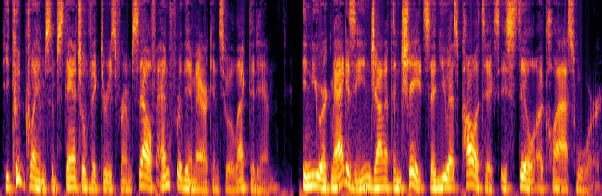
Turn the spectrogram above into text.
he could claim substantial victories for himself and for the Americans who elected him. In New York Magazine, Jonathan Chait said U.S. politics is still a class war.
